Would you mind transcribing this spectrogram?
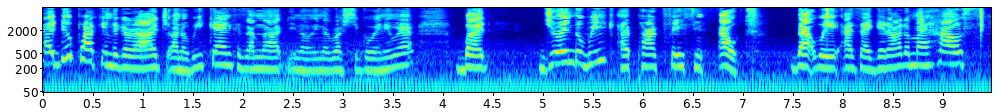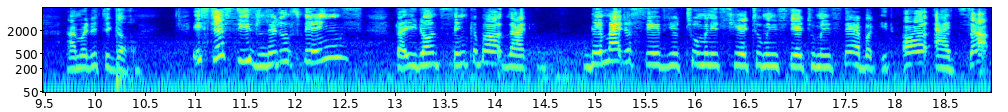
I do park in the garage on a weekend because I'm not, you know, in a rush to go anywhere. But during the week, I park facing out. That way, as I get out of my house, I'm ready to go. It's just these little things that you don't think about that they might just save you two minutes here, two minutes there, two minutes there, but it all adds up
